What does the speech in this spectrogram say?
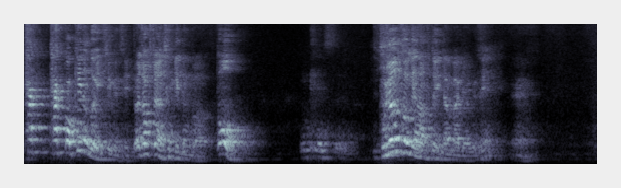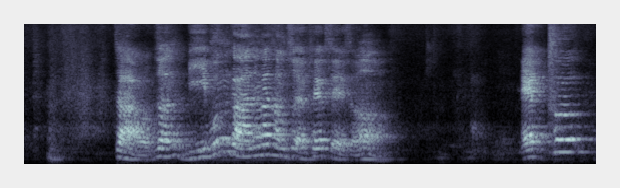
탁탁 꺾이는 거 있지, 그지? 뾰족장 생기는 거. 또 불연속인 함수도 있단 말이야, 그지? 예. 자, 우선 미분 가능한 함수 fx에서 f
